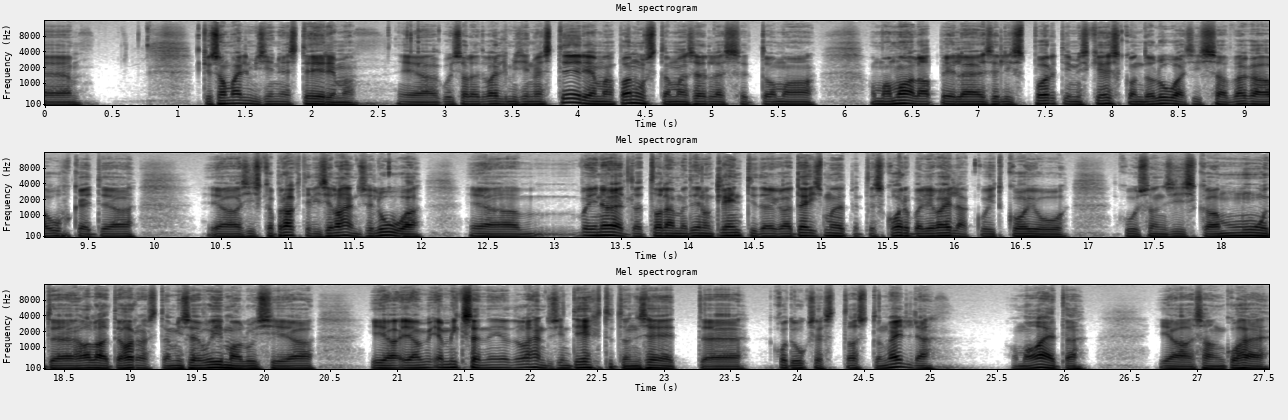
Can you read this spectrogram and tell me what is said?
äh, kes on valmis investeerima ja kui sa oled valmis investeerima, panustama sellesse, et oma, oma maalapile sellist spordimiskeskkonda luua, siis saab väga uhkeid ja ja siis ka praktilisi lahendusi luua ja võin öelda, et oleme teinud klientidega täismõõtmetes korvpalliväljakuid koju, kus on siis ka muude alade harrastamise võimalusi ja ja, ja, ja miks see nii-öelda lahendusi on tehtud, on see, et äh, koduuksest astun välja oma aeda ja saan kohe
